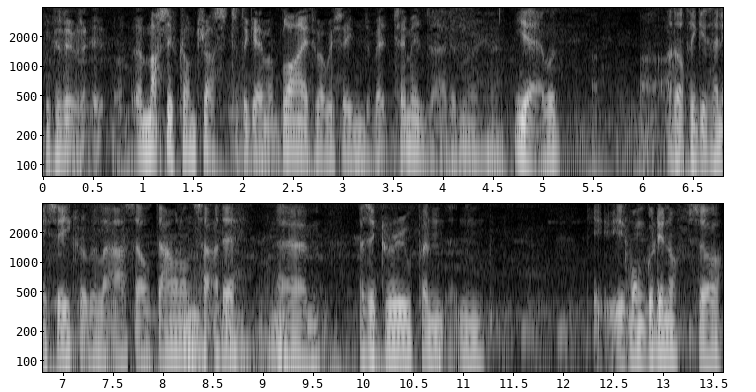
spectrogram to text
Because it was a massive contrast to the game at Blyth where we seemed a bit timid there, didn't we? Yeah, yeah well, I don't think it's any secret we let ourselves down on mm. Saturday mm. Um, as a group and, and it, it, wasn't good enough. So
